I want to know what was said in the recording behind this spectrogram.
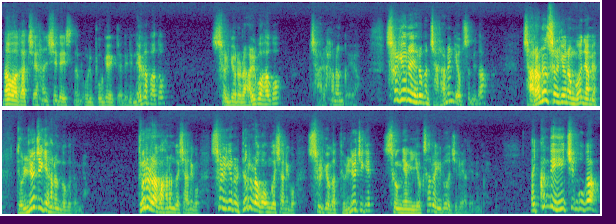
나와 같이 한 시대에 있었던 우리 부교육자들이 내가 봐도 설교를 알고 하고 잘 하는 거예요. 설교는 여러분 잘하는 게 없습니다. 잘하는 설교는 뭐냐면 들려지게 하는 거거든요. 들으라고 하는 것이 아니고 설교를 들으라고 온 것이 아니고 설교가 들려지게 성령의 역사로 이루어지려야 되는 거예요. 아니 근데 이 친구가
